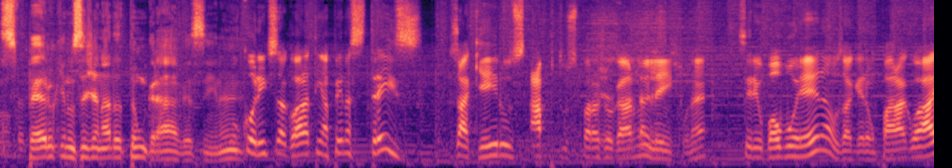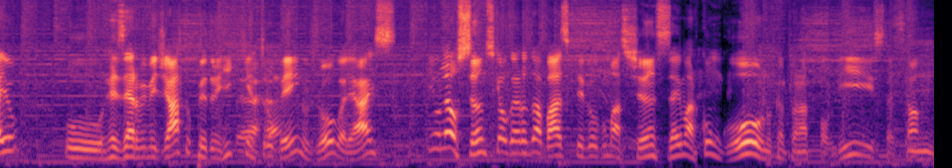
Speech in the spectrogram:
Espero que não seja nada tão grave assim, o né? Corinthians agora tem apenas três zagueiros aptos para jogar no elenco, né? Seria o Balbuena, o zagueirão paraguaio, o reserva imediato, o Pedro Henrique, que entrou bem no jogo, aliás, e o Léo Santos, que é o garoto da base, que teve algumas chances, aí marcou um gol no Campeonato Paulista e tal. Sim,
